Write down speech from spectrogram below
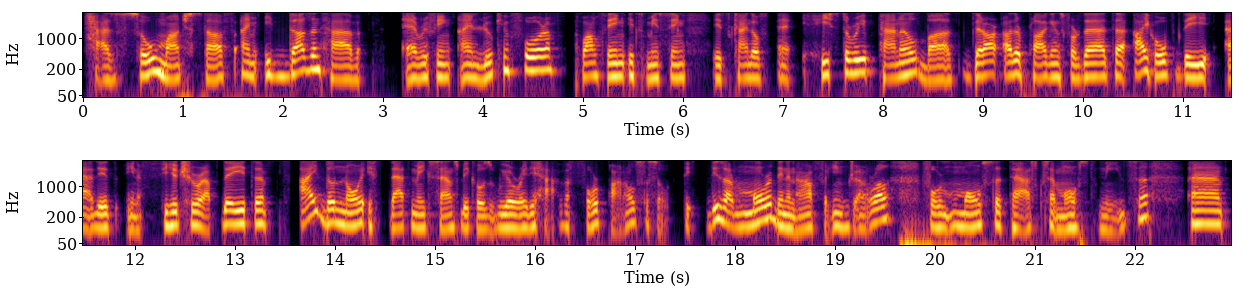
has so much stuff. I mean, it doesn't have everything I'm looking for. One thing it's missing, it's kind of a history panel, but there are other plugins for that. I hope they add it in a future update. I don't know if that makes sense because we already have four panels, so th these are more than enough in general for most tasks and most needs. And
